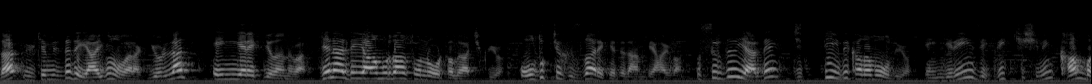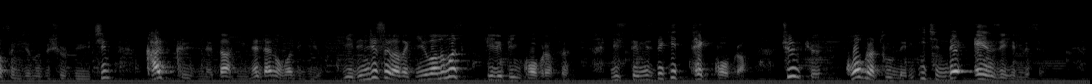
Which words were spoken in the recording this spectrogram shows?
da ülkemizde de yaygın olarak görülen engerek yılanı var. Genelde yağmurdan sonra ortalığa çıkıyor. Oldukça hızlı hareket eden bir hayvan. Isırdığı yerde ciddi bir kanama oluyor. Engereğin zehri kişinin kan basıncını düşürdüğü için kalp krizine dahi neden olabiliyor. Yedinci sıradaki yılanımız Filipin kobrası. Listemizdeki tek kobra. Çünkü kobra türleri içinde en zehirlisi.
